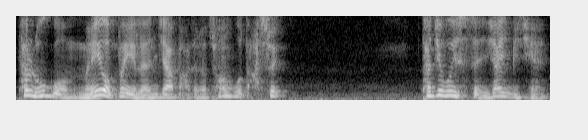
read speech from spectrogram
他如果没有被人家把这个窗户打碎，他就会省下一笔钱，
